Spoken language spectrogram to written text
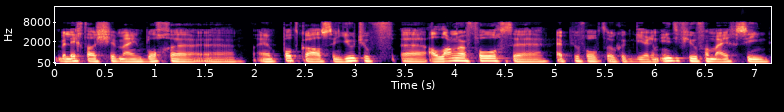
wellicht als je mijn blog en podcast en YouTube al langer volgt, heb je bijvoorbeeld ook een keer een interview van mij gezien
